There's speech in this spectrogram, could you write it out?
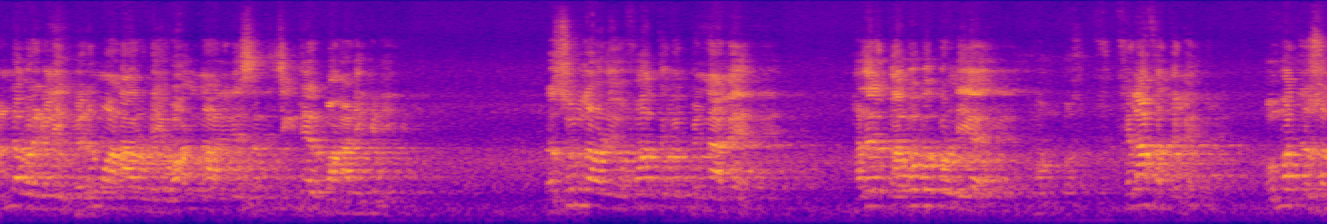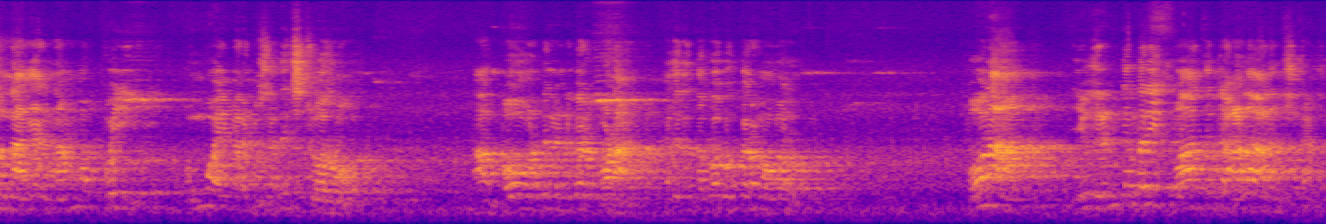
அன்னவர்களை பெருமானாருடைய வாழ்நாளிலே சந்திச்சுக்கிட்டே இருப்பாங்க அடிக்கடி. ரசூல்லாவுடைய ஒப்பாத்துக்கு பின்னாலே அதற்கு அபூபக்கருடைய கிலாபத்திலே உம்மத்தை சொன்னாங்க நம்ம போய் உம்மு ஐமரை சந்திச்சுட்டு வருவோம். ஆ போவோம்ட்டு ரெண்டு பேரும் போனாங்க. ஹஜரத் அபூபக்கரும் வரும் போனா இவங்க ரெண்டு பேரையும் பார்த்துட்டு அழ ஆரம்பிச்சிட்டாங்க.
